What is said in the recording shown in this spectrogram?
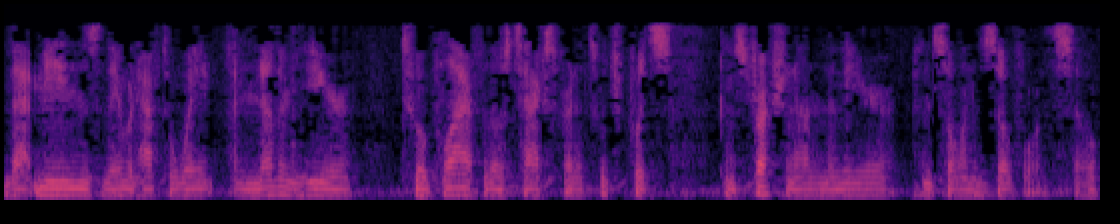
that means they would have to wait another year to apply for those tax credits, which puts construction out another year, and so on and so forth. So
